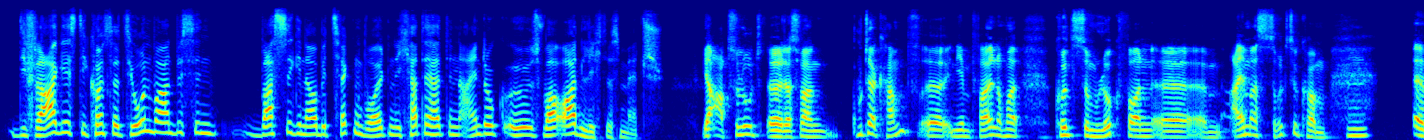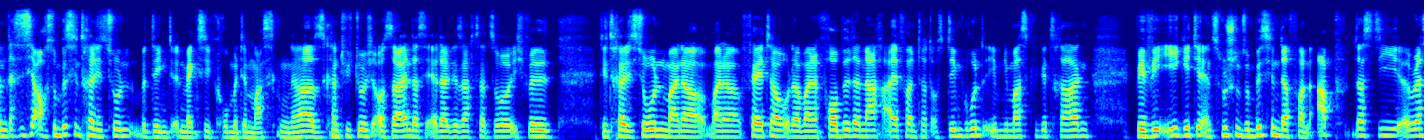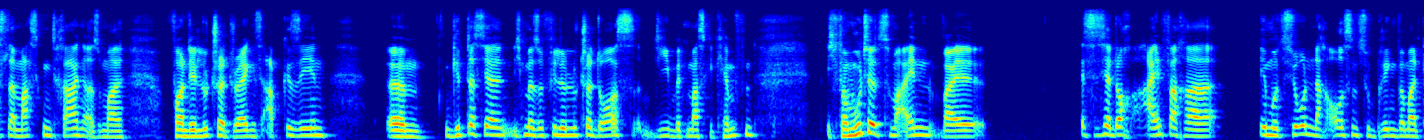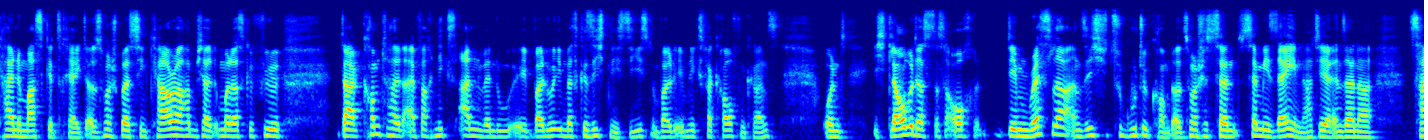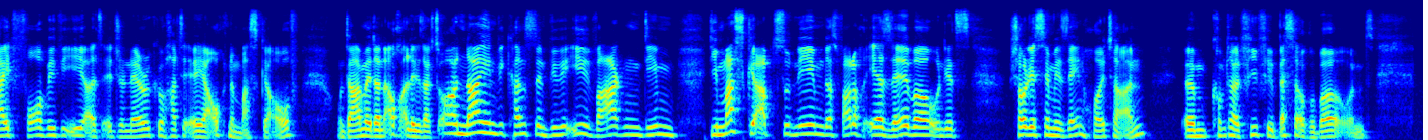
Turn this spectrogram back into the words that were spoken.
die Frage ist, die Konstellation war ein bisschen was sie genau bezwecken wollten. Ich hatte halt den Eindruck, äh, es war ordentlich, das Match. Ja, absolut. Äh, das war ein guter Kampf. Äh, in jedem Fall nochmal kurz zum Look von ähm, Almas zurückzukommen. Mhm. Das ist ja auch so ein bisschen traditionbedingt in Mexiko mit den Masken. Ne? Also es kann natürlich durchaus sein, dass er da gesagt hat, so ich will die Traditionen meiner, meiner Väter oder meiner Vorbilder nacheifern und hat aus dem Grund eben die Maske getragen. BWE geht ja inzwischen so ein bisschen davon ab, dass die Wrestler Masken tragen, also mal von den Lucha Dragons abgesehen ähm, gibt das ja nicht mehr so viele Luchadors, die mit Maske kämpfen. ich vermute zum einen, weil es ist ja doch einfacher, Emotionen nach außen zu bringen, wenn man keine Maske trägt. Also zum Beispiel bei Sin Cara habe ich halt immer das Gefühl, da kommt halt einfach nichts an, wenn du, weil du eben das Gesicht nicht siehst und weil du eben nichts verkaufen kannst. Und ich glaube, dass das auch dem Wrestler an sich zugutekommt. Also zum Beispiel Sam, Sami Zayn hatte ja in seiner Zeit vor WWE als El Generico hatte er ja auch eine Maske auf. Und da haben ja dann auch alle gesagt, oh nein, wie kannst denn WWE wagen, dem die Maske abzunehmen? Das war doch er selber. Und jetzt schau dir Sami Zayn heute an. Ähm, kommt halt viel, viel besser rüber. Und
